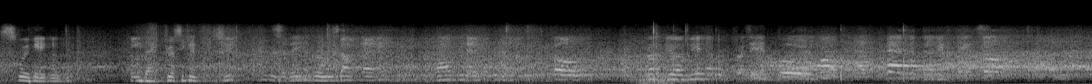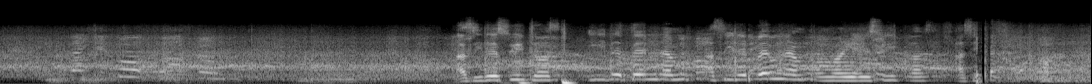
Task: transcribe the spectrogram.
Swinging electricity. I see the sweet us, eat the pen them, I see the pen them, I the sweet I see.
